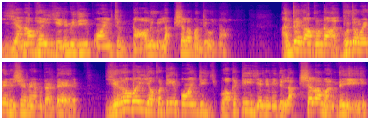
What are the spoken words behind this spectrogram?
ఎనభై ఎనిమిది పాయింట్ నాలుగు లక్షల మంది ఉన్నారు. అంతేకాకుండా అద్భుతమైన విషయం ఏమిటంటే ఇరవై ఒకటి పాయింట్ ఒకటి ఎనిమిది లక్షల మంది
